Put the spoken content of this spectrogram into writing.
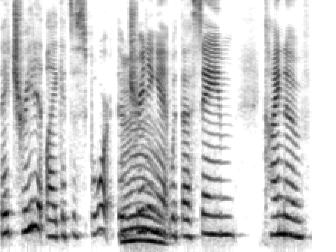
they treat it like it's a sport. They're treating Mm. it with the same kind of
